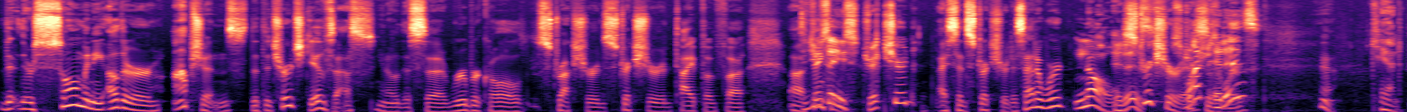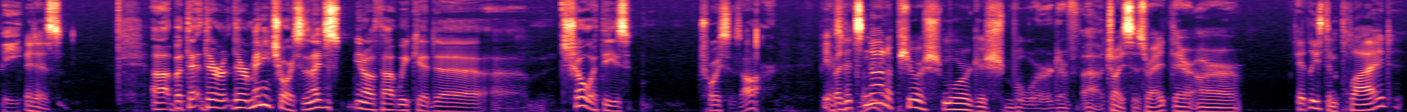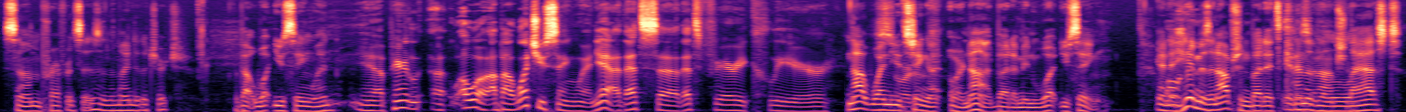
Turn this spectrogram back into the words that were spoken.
there, there's so many other options that the church gives us. You know, this uh, rubrical, structured, strictured type of. Uh, uh, Did you say thinking. strictured? I said strictured. Is that a word? No, It is. Stricture is. What Stricture's a it word. is? Yeah. Can't be. It is. Uh, but th- there, there are many choices, and I just, you know, thought we could uh, um, show what these choices are. Yeah, but it's not a pure smorgasbord of uh, choices, right? There are, at least implied, some preferences in the mind of the church about what you sing when. Yeah, apparently. Uh, oh, well, about what you sing when? Yeah, that's uh, that's very clear. Not when you sing it or not, but I mean what you sing. And a Well, hymn is an option, but it's it kind of the option. last,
